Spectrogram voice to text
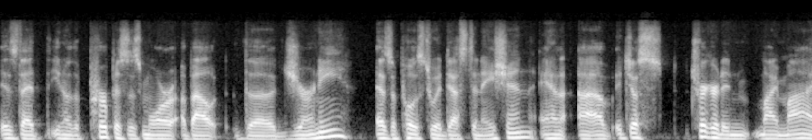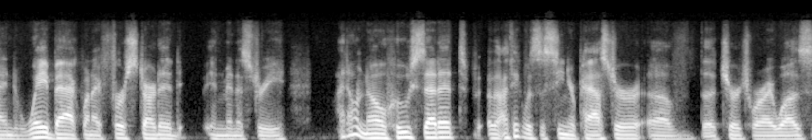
is that, you know, the purpose is more about the journey as opposed to a destination. And uh, it just triggered in my mind way back when I first started in ministry. I don't know who said it. I think it was the senior pastor of the church where I was.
